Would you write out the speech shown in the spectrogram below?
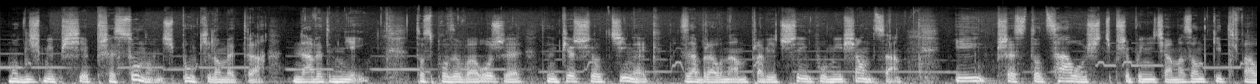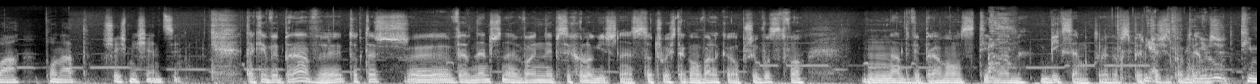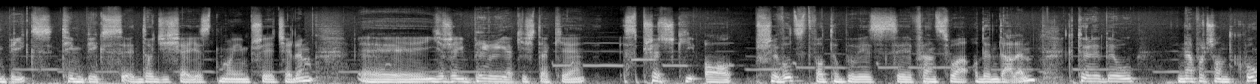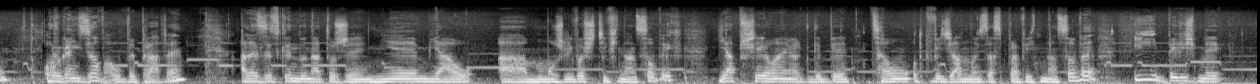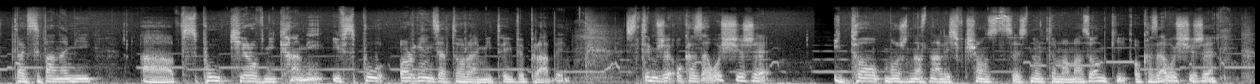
mogliśmy się przesunąć pół kilometra, nawet mniej. To spowodowało, że ten pierwszy odcinek zabrał nam prawie 3,5 miesiąca i przez to całość przepłynięcia Amazonki trwała ponad 6 miesięcy. Takie wyprawy to też y, wewnętrzne wojny psychologiczne. Stoczyłeś taką walkę o przywództwo nad wyprawą z Timem Bixem, którego wcześniej wspominałeś. To nie był Tim Bix. Tim Bix do dzisiaj jest moim przyjacielem. E, jeżeli były jakieś takie sprzeczki o przywództwo, to były z François Odendalem, który był na początku, organizował wyprawę, ale ze względu na to, że nie miał a możliwości finansowych, ja przyjąłem jak gdyby całą odpowiedzialność za sprawy finansowe i byliśmy tak zwanymi a, współkierownikami i współorganizatorami tej wyprawy. Z tym, że okazało się, że i to można znaleźć w książce z nurtem Amazonki. Okazało się, że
